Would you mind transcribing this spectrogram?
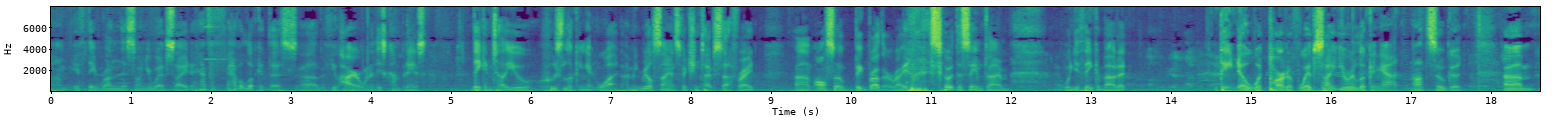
um, if they run this on your website, and have a, have a look at this, uh, if you hire one of these companies, they can tell you who's looking at what. I mean, real science fiction type stuff, right? Um, also, Big Brother, right? so at the same time, when you think about it, they know what part of website you are looking at. Not so good. Um,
